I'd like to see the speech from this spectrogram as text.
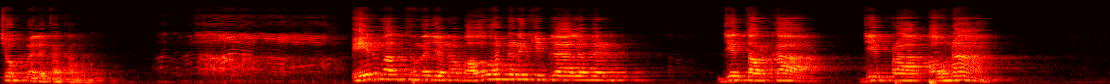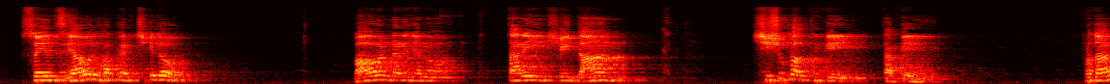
চোখ মেলে তাকালো। এর মাধ্যমে যেন বাবা ভান্ডারে কিবলা আলমের যে তর্কা, যে প্রা পাওনা, সৈয়দ জিয়াউল হকের ছিল বাবা ভান্ডারে যেন তারই সেই দান শিশুকাল থেকেই তাকে প্রদান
